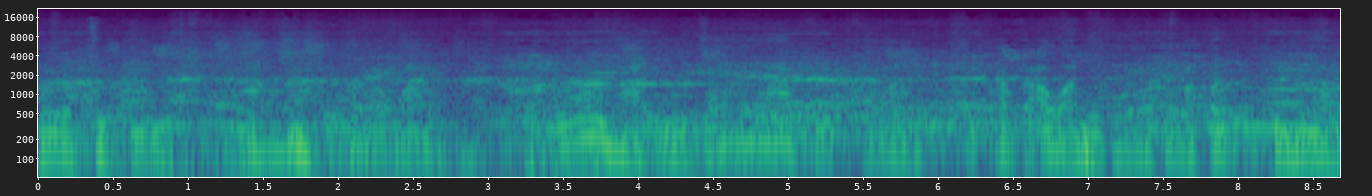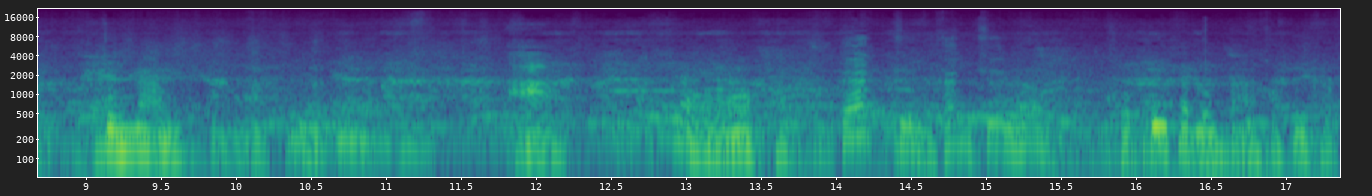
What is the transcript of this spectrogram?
มาเลยชุดนี้ออกมาโอ้ยหายอีกจ้าปลูกเอามาเอาก็เอาอันเอาไปคุมน้จุ่มน้ำคุมน้ำคุมน้ำอาบอ๋อครับแก๊สขึ้นขั้นชื่อเลยขอบคุณครับหลวงตาขอบคุณครับ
